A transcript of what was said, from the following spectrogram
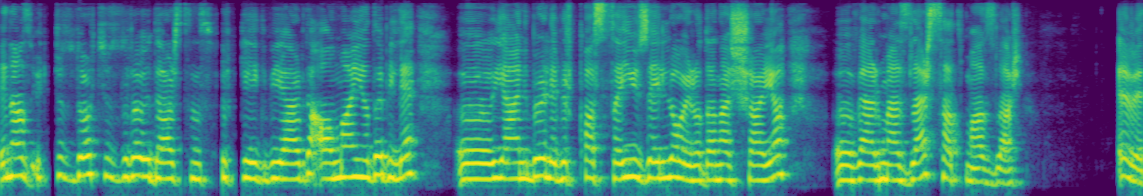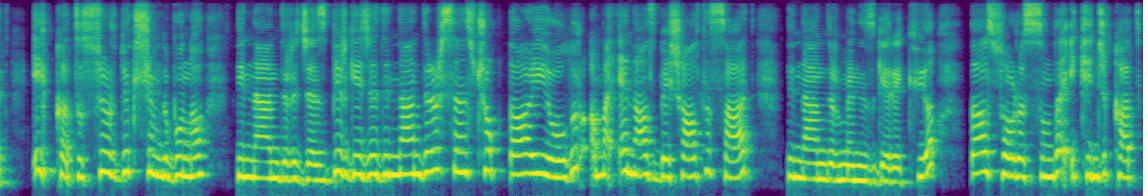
en az 300-400 lira ödersiniz Türkiye gibi yerde. Almanya'da bile e, yani böyle bir pastayı 150 eurodan aşağıya e, vermezler, satmazlar. Evet, ilk katı sürdük. Şimdi bunu dinlendireceğiz. Bir gece dinlendirirseniz çok daha iyi olur ama en az 5-6 saat dinlendirmeniz gerekiyor. Daha sonrasında ikinci kat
